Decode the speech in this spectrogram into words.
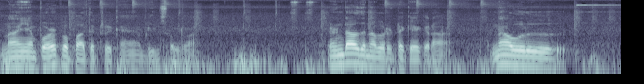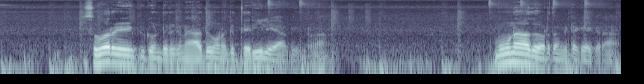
நான் என் பழப்பை பார்த்துட்ருக்கேன் அப்படின்னு சொல்கிறான் ரெண்டாவது நபர்கிட்ட கேட்குறான் நான் ஒரு சுவர் எழுப்பி கொண்டு இருக்கேன் அது உனக்கு தெரியலையா? அப்படின்றான். மூணாவது ஒருத்தவங்கிட்ட கேட்குறான்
